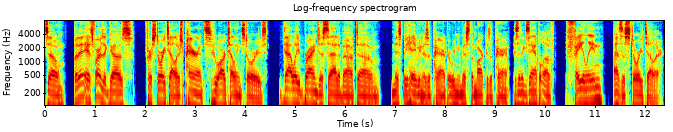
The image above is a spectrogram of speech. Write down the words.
So, but as far as it goes for storytellers, parents who are telling stories, that way Brian just said about um, misbehaving as a parent or when you miss the mark as a parent is an example of failing as a storyteller.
